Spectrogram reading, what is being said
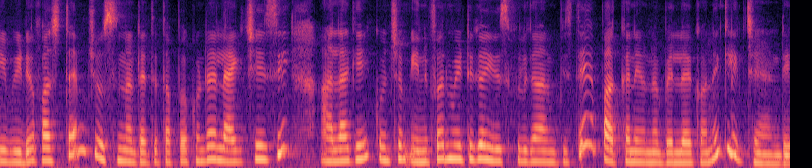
ఈ వీడియో ఫస్ట్ టైం చూస్తున్నట్టయితే తప్పకుండా లైక్ చేసి అలాగే కొంచెం ఇన్ఫర్మేటివ్గా యూస్ఫుల్గా అనిపిస్తే పక్కనే ఉన్న బెల్ ఐకాన్ని క్లిక్ చేయండి.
